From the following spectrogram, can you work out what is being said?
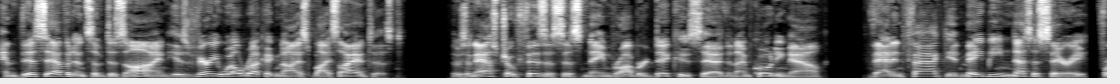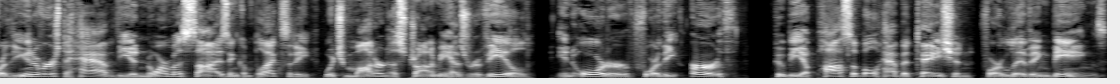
And this evidence of design is very well recognized by scientists. There's an astrophysicist named Robert Dick who said, and I'm quoting now, that in fact it may be necessary for the universe to have the enormous size and complexity which modern astronomy has revealed in order for the Earth to be a possible habitation for living beings.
